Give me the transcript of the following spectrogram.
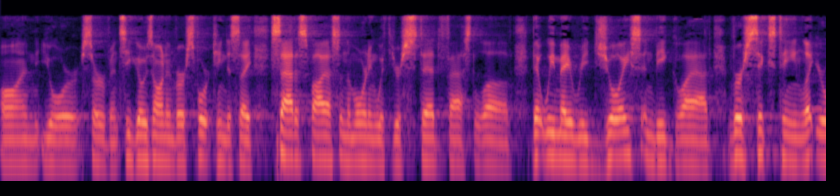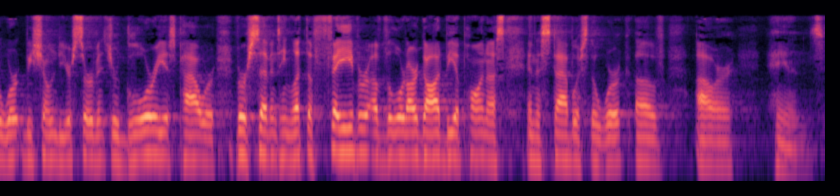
on your servants. He goes on in verse 14 to say, Satisfy us in the morning with your steadfast love, that we may rejoice and be glad. Verse 16, Let your work be shown to your servants, your glorious power. Verse 17, Let the favor of the Lord our God be upon us and establish the work of our hands.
